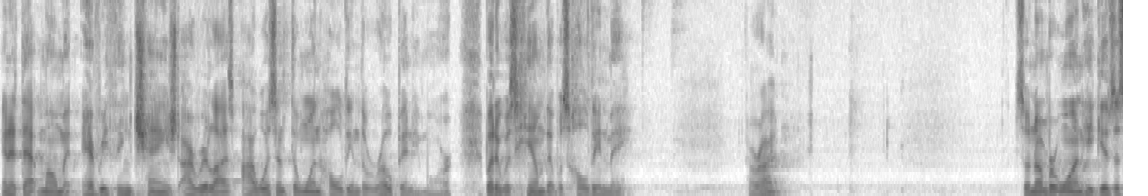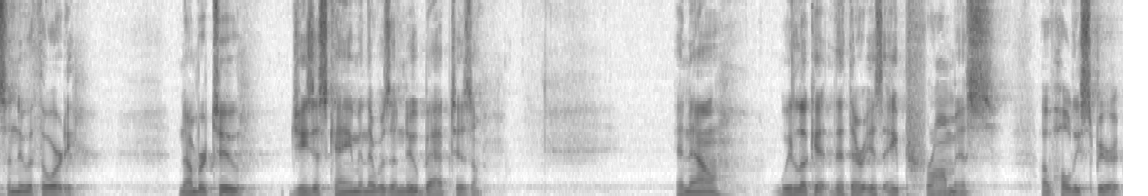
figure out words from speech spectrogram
And at that moment, everything changed. I realized I wasn't the one holding the rope anymore, but it was Him that was holding me. All right? So, number one, he gives us a new authority. Number two, Jesus came and there was a new baptism. And now we look at that there is a promise of Holy Spirit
